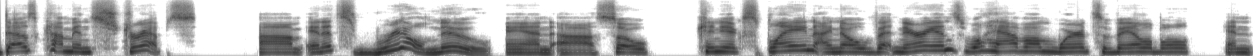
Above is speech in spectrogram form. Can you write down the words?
does come in strips. Um, and it's real new. And uh, so, can you explain? I know veterinarians will have them where it's available and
